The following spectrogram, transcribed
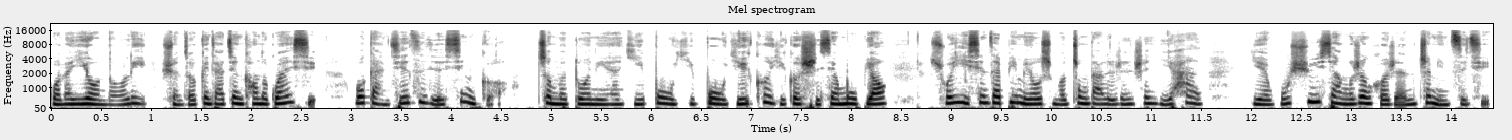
我们也有能力选择更加健康的关系。我感激自己的性格，这么多年一步一步、一个一个实现目标，所以现在并没有什么重大的人生遗憾，也无需向任何人证明自己。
